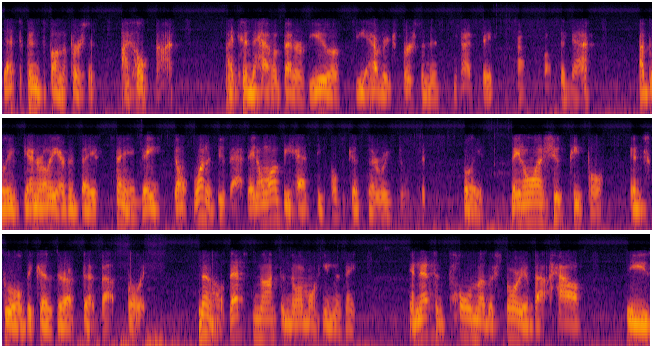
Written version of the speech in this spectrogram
That depends upon the person. I hope not. I tend to have a better view of the average person in the United States than that. I believe generally everybody's the same. They don't want to do that. They don't want to behead people because they're bullies. They don't want to shoot people in school because they're upset about bullies. No, that's not the normal human nature. And that's a whole other story about how these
